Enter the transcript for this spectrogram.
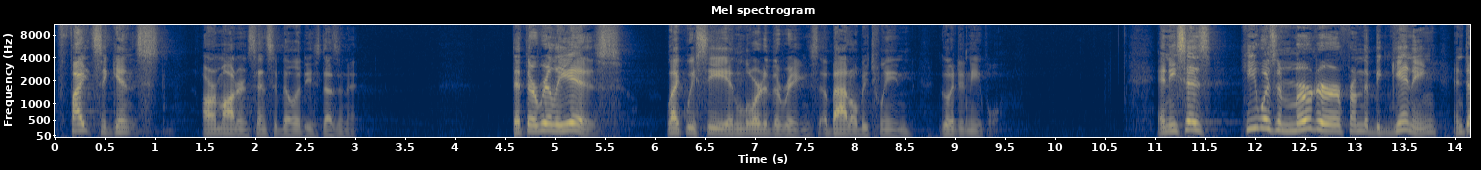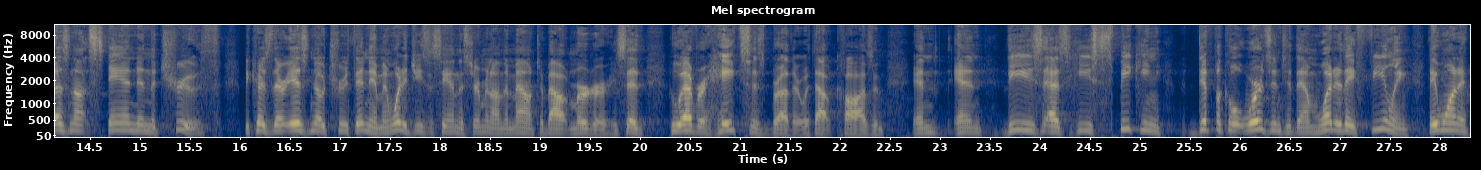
fights against our modern sensibilities, doesn't it? That there really is, like we see in Lord of the Rings, a battle between good and evil. And he says, he was a murderer from the beginning and does not stand in the truth because there is no truth in him. And what did Jesus say in the Sermon on the Mount about murder? He said, Whoever hates his brother without cause. And, and, and these, as he's speaking difficult words into them, what are they feeling? They want to,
